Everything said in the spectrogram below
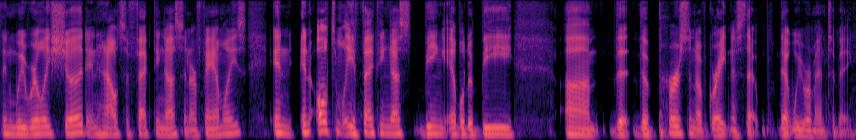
than we really should, and how it's affecting us and our families, and and ultimately affecting us being able to be um, the the person of greatness that that we were meant to be.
